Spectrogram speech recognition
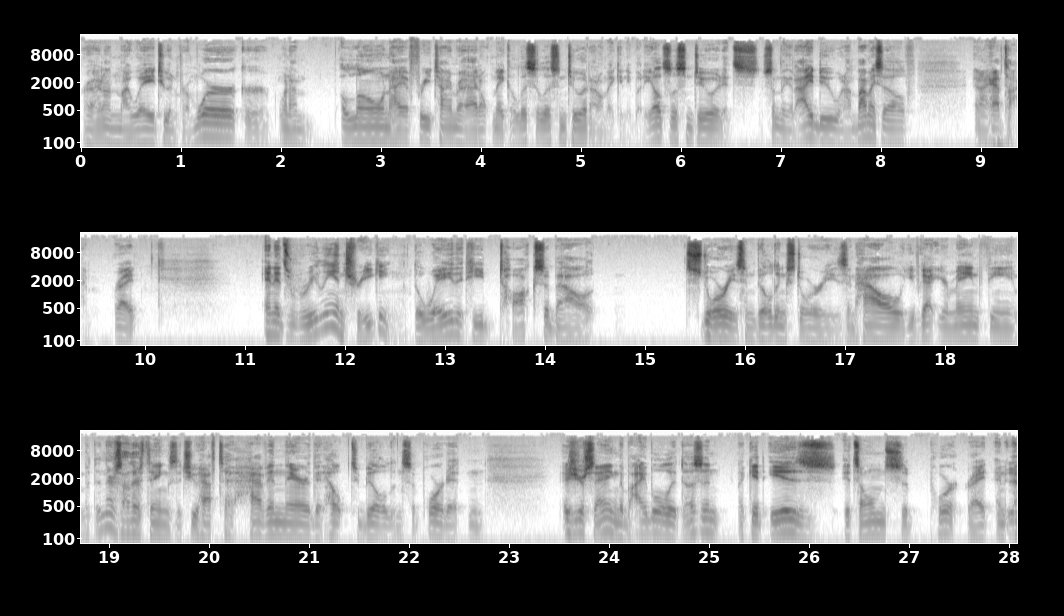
right, on my way to and from work, or when I'm alone, I have free time. Right, I don't make Alyssa listen to it. I don't make anybody else listen to it. It's something that I do when I'm by myself, and I have time, right? And it's really intriguing the way that he talks about stories and building stories and how you've got your main theme, but then there's other things that you have to have in there that help to build and support it. And as you're saying, the Bible, it doesn't like it is its own support, right? And Yeah.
